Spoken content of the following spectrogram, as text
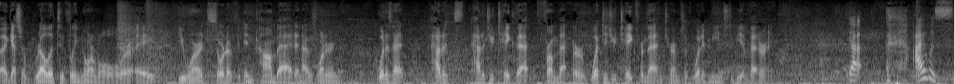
I guess, a relatively normal or a you weren't sort of in combat, and I was wondering, what is that? How did how did you take that from that, or what did you take from that in terms of what it means to be a veteran? Yeah, I was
